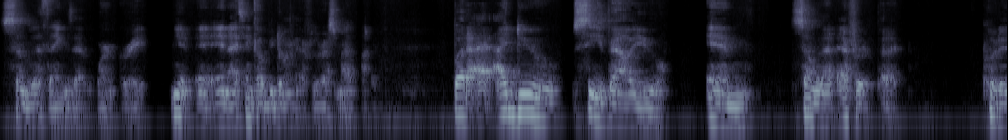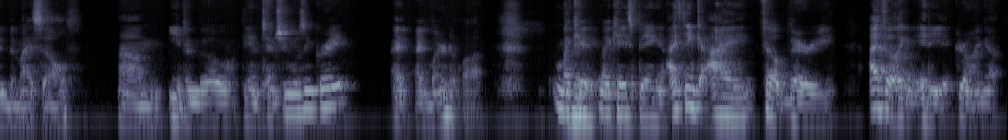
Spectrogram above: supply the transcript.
some of the things that weren't great. Yeah, and I think I'll be doing that for the rest of my life. But I, I do see value in some of that effort that I put into myself. Um, even though the intention wasn't great, I, I learned a lot. My, ca- my case being, I think I felt very, I felt like an idiot growing up.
